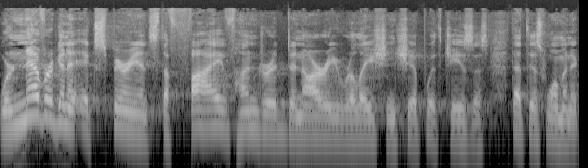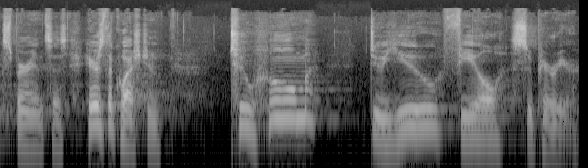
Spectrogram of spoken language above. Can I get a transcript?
we're never going to experience the 500 denarii relationship with Jesus that this woman experiences. Here's the question To whom do you feel superior?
